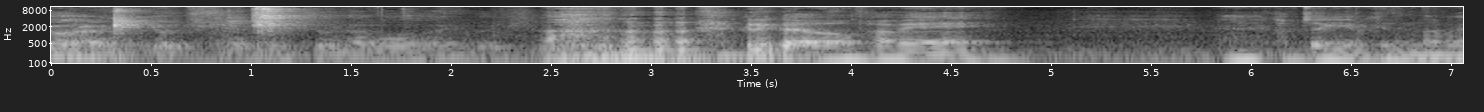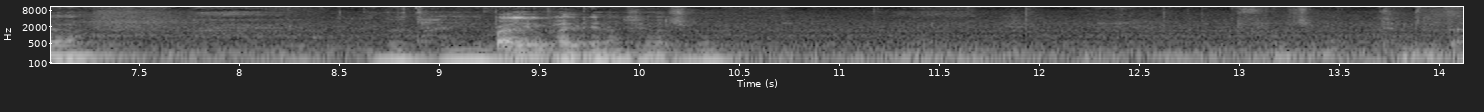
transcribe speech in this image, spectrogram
와가지고 그러니까요 밤에 아, 갑자기 이렇게 됐나 봐요. 다행히 빨리 발견하셔가지고 네, 풀어주면 됩니다.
